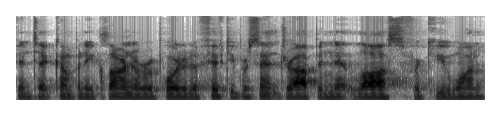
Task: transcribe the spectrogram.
fintech company Klarna reported a 50% drop in net loss for Q1.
